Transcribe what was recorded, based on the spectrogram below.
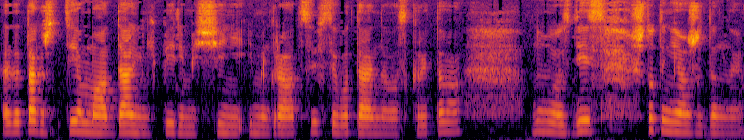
Это также тема дальних перемещений, иммиграции, всего тайного, скрытого. Но здесь что-то неожиданное,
